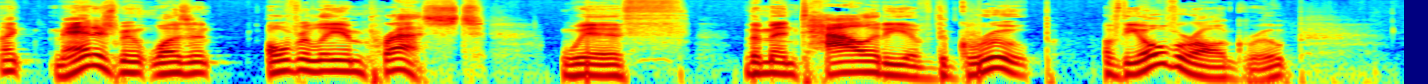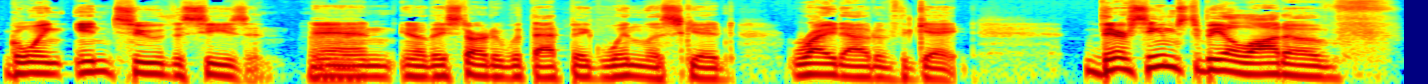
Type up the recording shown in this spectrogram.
like management wasn't overly impressed with the mentality of the group of the overall group going into the season. Mm-hmm. And you know they started with that big winless skid right out of the gate. There seems to be a lot of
